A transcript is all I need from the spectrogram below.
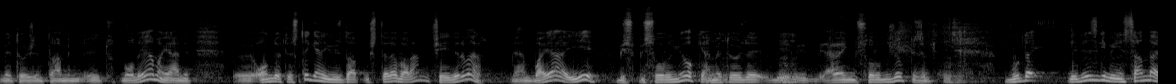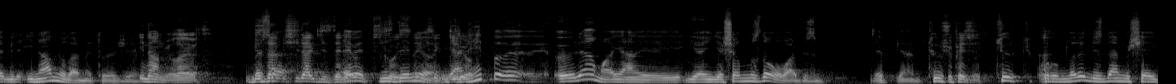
meteorolojinin tahmin e, tutma olayı ama yani e, onun ötesinde gene %60'lara varan şeyleri var. Yani bayağı iyi. Bir, bir sorun yok yani meteorolojide bir, bir- herhangi bir sorunumuz yok bizim. Burada dediğiniz gibi insanlar bir de inanmıyorlar meteorolojiye. İnanmıyorlar evet. Bizden Mesela- bir şeyler gizleniyor. Evet gizleniyor. Yani hep öyle ama yani ya- yaşamımızda o var bizim. Hep yani Türk Şüphecilik. Türk kurumları bizden bir şey.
